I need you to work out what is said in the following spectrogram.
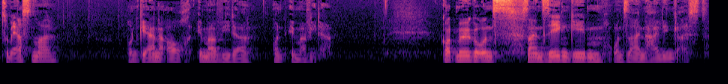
Zum ersten Mal und gerne auch immer wieder und immer wieder. Gott möge uns seinen Segen geben und seinen Heiligen Geist.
